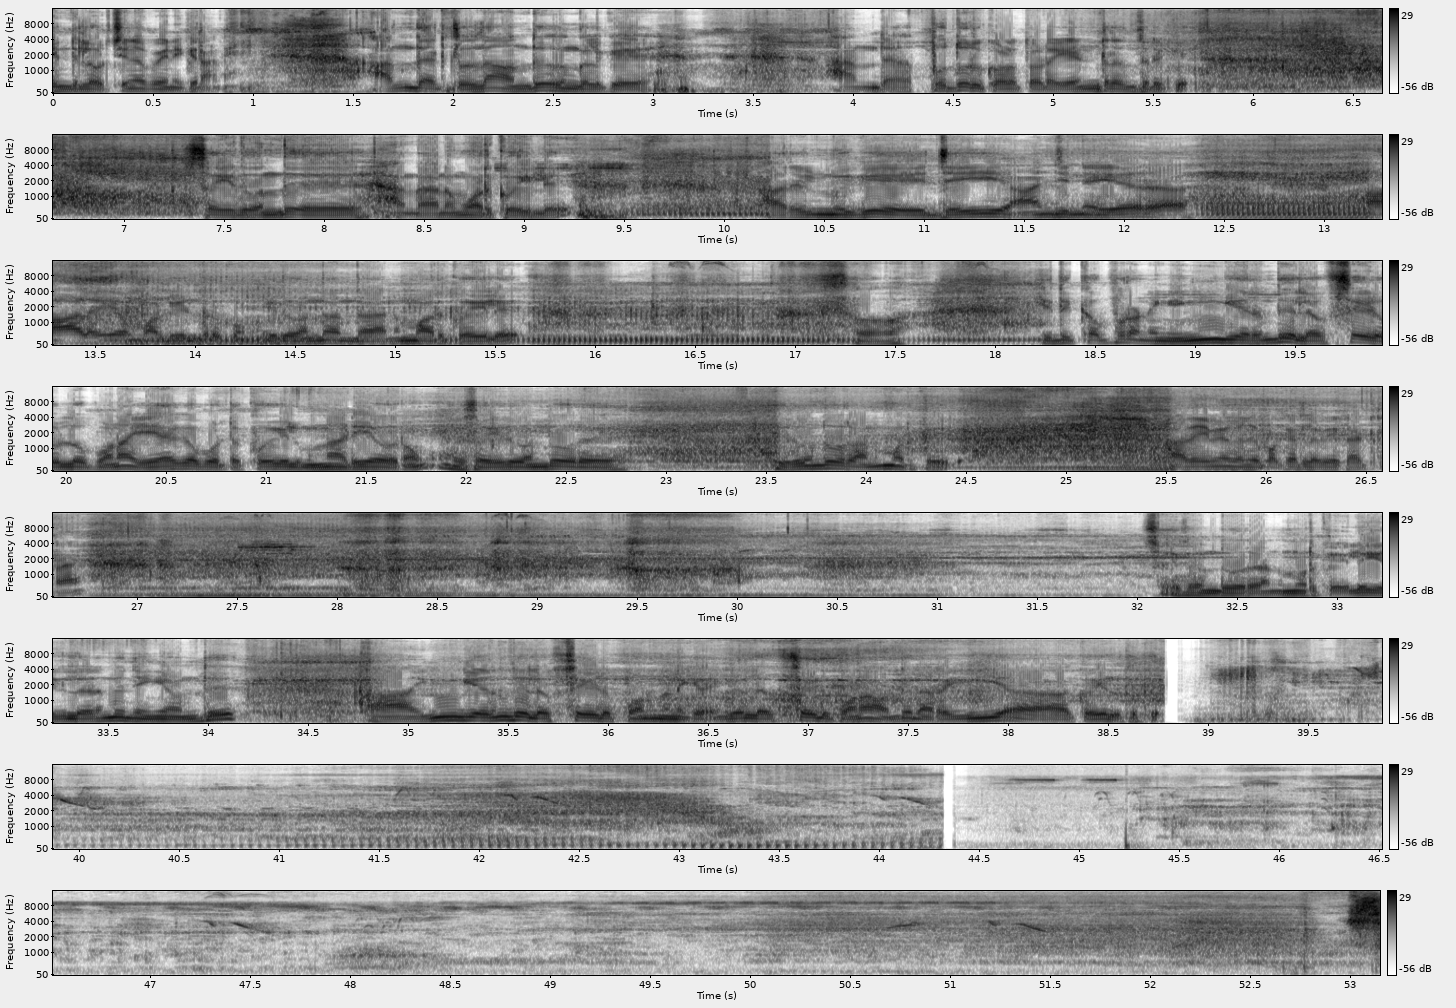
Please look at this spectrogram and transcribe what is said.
எண்டில் ஒரு சின்ன பையன் நிற்கிறானே அந்த இடத்துல தான் வந்து உங்களுக்கு அந்த புதூர் குளத்தோட என்ட்ரன்ஸ் இருக்குது ஸோ இது வந்து அந்த அனுமார் கோயில். அருள்மிகு ஜெய் ஆஞ்சநேயர் ஆலயம் அப்படின்னு இருக்கும் இது வந்து அந்த அனுமார் கோயில். ஸோ இதுக்கப்புறம் நீங்கள் இங்கேருந்து லெஃப்ட் சைடு உள்ளே போனால் ஏகப்பட்ட கோயில் முன்னாடியே வரும். ஸோ இது வந்து ஒரு இது வந்து ஒரு அனுமார் கோயில். அதையுமே கொஞ்சம் பக்கத்தில் போய் காட்டுறேன். ஸோ இது வந்து ஒரு அனுமார் கோயில். இதுலேருந்து நீங்கள் வந்து இங்கேருந்து லெஃப்ட் சைடு போகணும்னு நினைக்கிறேன் இங்கே லெஃப்ட் சைடு போனால் வந்து நிறைய கோயில் இருக்குது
